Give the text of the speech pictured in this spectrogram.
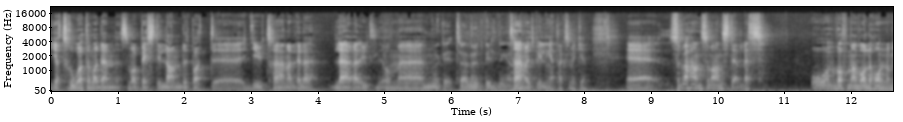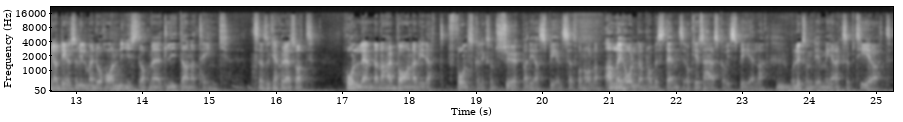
jag tror att han var den som var bäst i landet på att ge ut tränare eller lära ut om... Eh, mm, okay. tränarutbildningar. Tränarutbildningar, tack så mycket. Eh, så det var han som anställdes. Och varför man valde honom? Ja, dels så vill man då ha en nystart med ett lite annat tänk. Sen så kanske det är så att Holländarna är vana vid att folk ska liksom köpa deras spelsätt från Holland. Alla i mm. Holland har bestämt sig, okej okay, så här ska vi spela. Mm. Och liksom det är mer accepterat.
